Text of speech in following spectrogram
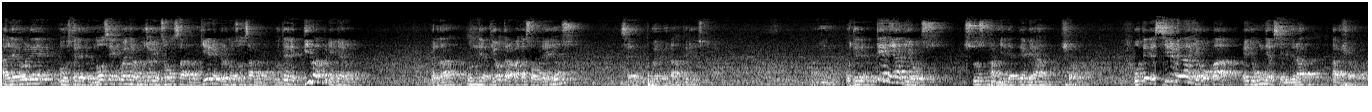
Alrededor de ustedes no se encuentran muchos que son salvos, quieren pero no son salvos. Ustedes vivan primero, ¿verdad? Un día Dios trabaja sobre ellos, se vuelven a Cristo. Ustedes temen a Dios, sus familias temen a Jehová. Ustedes sirven a Jehová, ellos un día servirán a Jehová.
